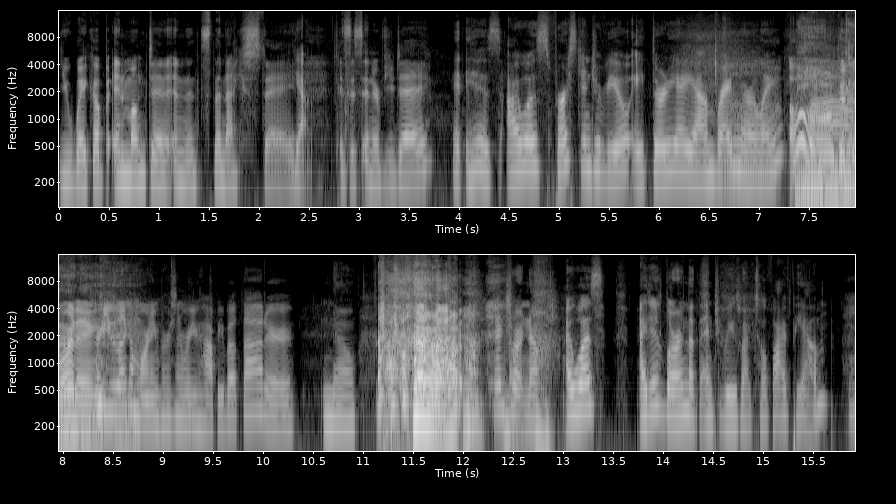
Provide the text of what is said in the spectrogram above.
you wake up in Moncton, and it's the next day. Yeah. Is this interview day? It is. I was first interview 8:30 a.m. bright and early. Oh, Wow. good morning. Are you like a morning person? Were you happy about that, or No. In short, no. I was. I did learn that the interviews went till 5 p.m.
